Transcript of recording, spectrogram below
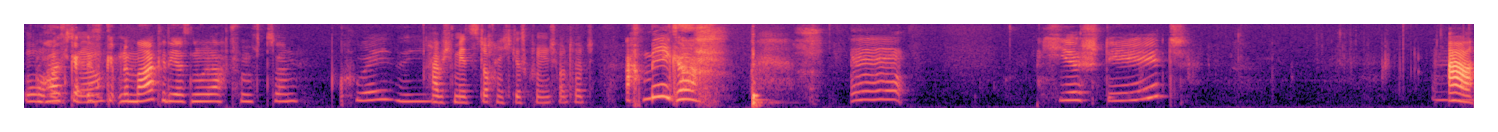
Oh, Oh, hab es, gibt, es gibt eine Marke, die heißt 0815. Crazy. hab ich mir jetzt doch nicht gescreenshottet. Ach, mega. Mm, Hier steht. Ah,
